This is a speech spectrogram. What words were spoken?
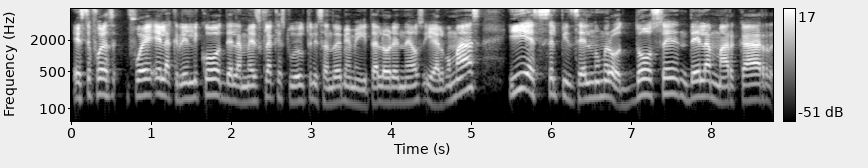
Este fue, fue el acrílico de la mezcla que estuve utilizando de mi amiguita Loreneos y algo más. Y este es el pincel número 12 de la marca...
